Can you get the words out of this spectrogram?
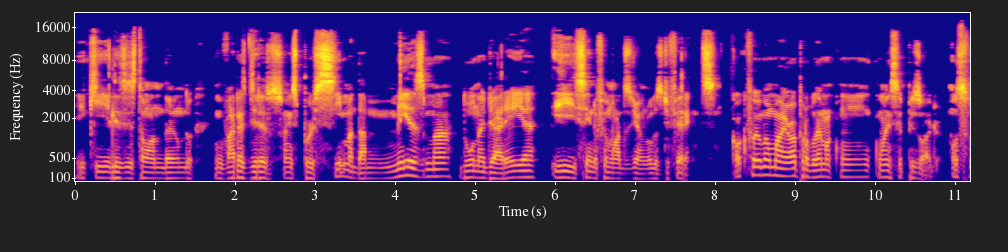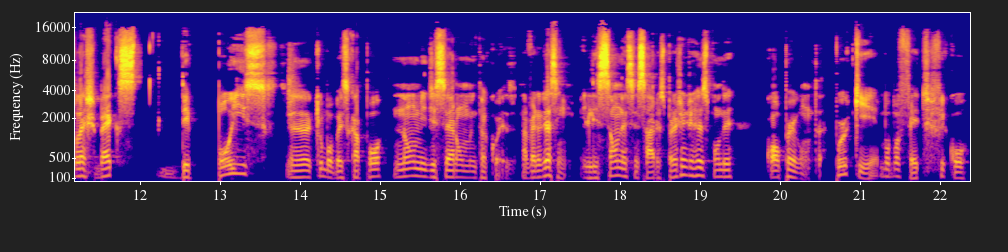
e que eles estão andando em várias direções por cima da mesma duna de areia e sendo filmados de ângulos diferentes. Qual que foi o meu maior problema com, com esse episódio? Os flashbacks depois uh, que o Boba escapou não me disseram muita coisa. Na verdade, assim, eles são necessários para a gente responder qual pergunta. Por que Boba Fett ficou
